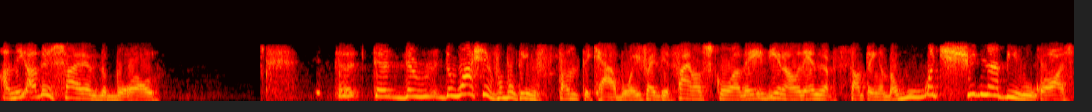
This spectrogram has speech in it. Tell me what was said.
on the other side of the ball, the the the, the Washington football team thumped the Cowboys, right? The final score, they you know they ended up thumping them. But what should not be lost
